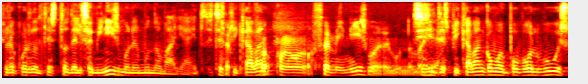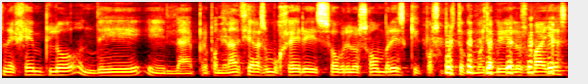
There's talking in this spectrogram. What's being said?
yo recuerdo el texto del feminismo en el mundo maya, entonces te explicaban... Como feminismo en el mundo maya. Sí, te explicaban cómo el Popol Vuh es un ejemplo de eh, la preponderancia de las mujeres sobre los hombres, que por supuesto como es la Biblia de los mayas,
